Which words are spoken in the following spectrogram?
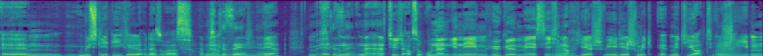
ähm, Müsli-Riegel oder sowas. Hab ich ne? gesehen, ja. Ja, ich Äh, gesehen. na- natürlich auch so unangenehm hügelmäßig Mhm. noch hier Schwedisch mit, Ö- mit J Mhm. geschrieben.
